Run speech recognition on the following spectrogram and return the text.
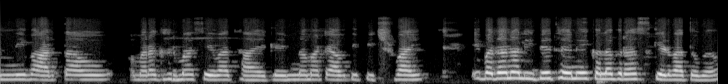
એમની વાર્તાઓ અમારા ઘરમાં સેવા થાય એટલે એમના માટે આવતી પીછવાઈ, એ બધાના લીધે થઈને એક અલગ રસ કેળવાતો ગયો.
